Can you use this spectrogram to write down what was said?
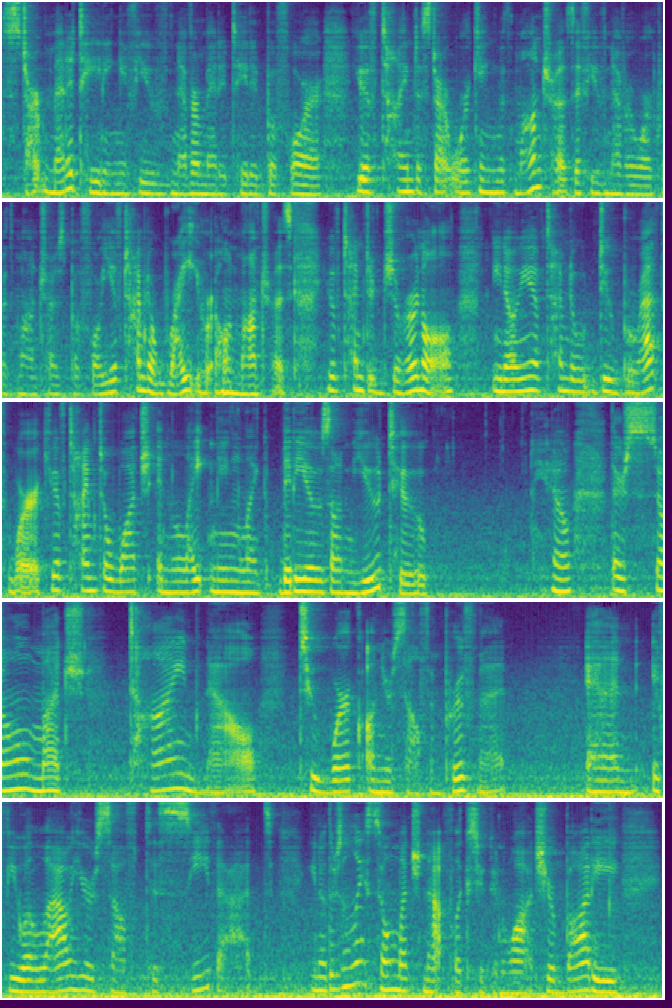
start meditating if you've never meditated before. You have time to start working with mantras if you've never worked with mantras before. You have time to write your own mantras. You have time to journal. You know, you have time to do breath work. You have time to watch enlightening like videos on YouTube. You know, there's so much time now to work on your self improvement. And if you allow yourself to see that, you know, there's only so much Netflix you can watch. Your body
